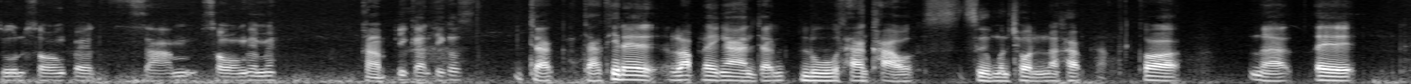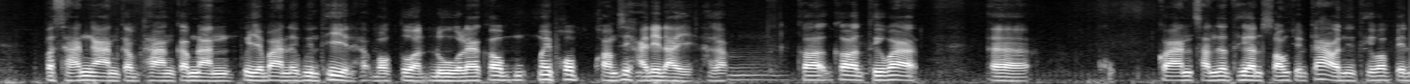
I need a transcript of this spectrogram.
ศูนย์สองแปดสามสองใช่ไหมครับพี่การที่เขา จากจากที่ได้รับรายงานจากดูทางข่าวสื่อมวลชนนะครับครับก็นะได้ประสานงานกับทางกำนันผู้ใหญ่บ้านในพื้นที่นะครับ บอกตรวจดูแล้วก็ไม่พบความเสียหายใดๆนะครับ ก็ก็ถือว่าเอ่อการสั่นสะเทือน 2.9 นี่ถือว่าเป็น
